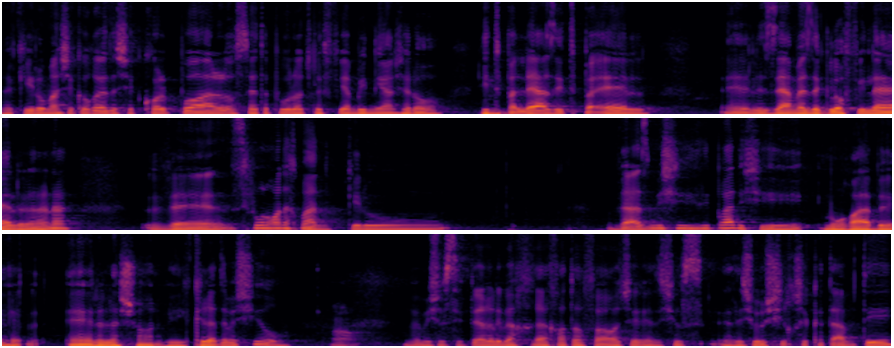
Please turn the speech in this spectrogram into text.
וכאילו מה שקורה זה שכל פועל עושה את הפעולות שלפי הבניין שלו. התפלא אז התפעל, לזה המזג לא פילל, ולנה, וסיפור נורא נחמד, כאילו... ואז מישהי סיפרה לי שהיא מורה ב- אה, ללשון, והיא הקריאה את זה בשיעור. וואו. ומישהו סיפר לי באחרי אחת ההופעות של איזשהו, איזשהו שיר שכתבתי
